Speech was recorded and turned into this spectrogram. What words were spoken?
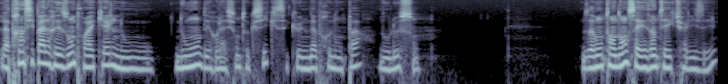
La principale raison pour laquelle nous nouons des relations toxiques, c'est que nous n'apprenons pas nos leçons. Nous avons tendance à les intellectualiser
